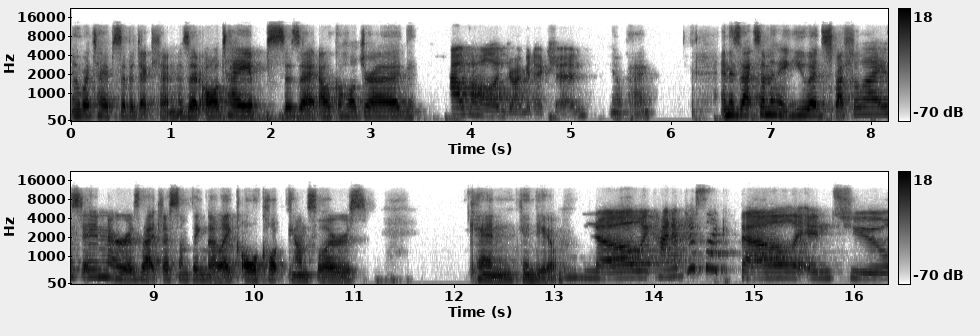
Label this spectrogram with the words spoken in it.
And what types of addiction? Is it all types? Is it alcohol, drug? Alcohol and drug addiction. Okay. And is that something that you had specialized in, or is that just something that like all cult counselors can can do? No, it kind of just like fell into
